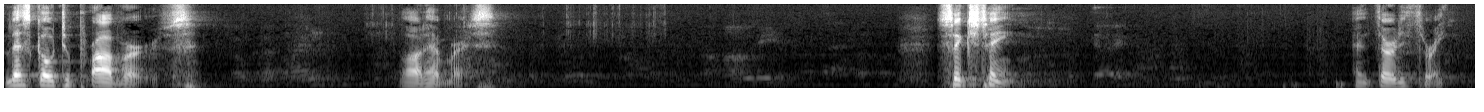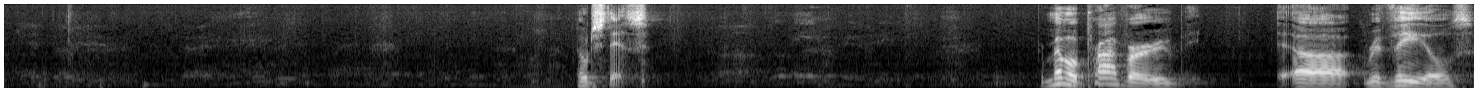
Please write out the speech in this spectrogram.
Let's go to Proverbs. Lord have mercy. 16 and 33. Notice this. Remember, proverb uh, reveals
